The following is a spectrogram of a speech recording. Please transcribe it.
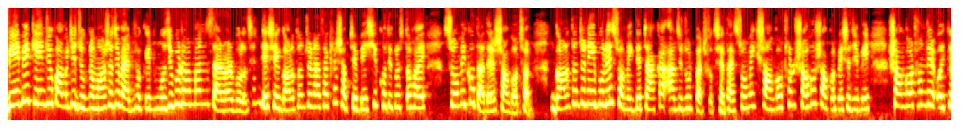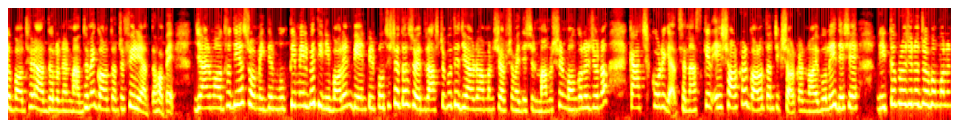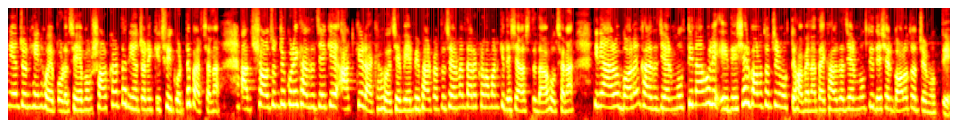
বিএনপির কেন্দ্রীয় কমিটির যুগ্ম মহাসচিব অ্যাডভোকেট মুজিবুর রহমান সারওয়ার বলেছেন, দেশে গণতন্ত্র না থাকলে সবচেয়ে বেশি ক্ষতিগ্রস্ত হয় শ্রমিক ও তাদের সংগঠন। গণতন্ত্র নেই বলে শ্রমিকদের টাকা আজ লুটপাট হচ্ছে, তাই শ্রমিক সংগঠন সহ সকল পেশাজীবী সংগঠনদের ঐক্যবদ্ধের আন্দোলনের মাধ্যমে গণতন্ত্র ফিরিয়ে আনতে হবে। যার মধ্য দিয়ে শ্রমিকদের মুক্তি মিলবে, তিনি বলেন, বিএনপির প্রতিষ্ঠাতা সৈয়দ রাষ্ট্রপতি জিয়াউর রহমান সবসময় দেশের মানুষের মঙ্গলের জন্য কাজ করে গেছেন। আজকের এই সরকার গণতান্ত্রিক সরকার নয় বলেই দেশে নিত্য প্রয়োজনীয় দ্রব্যমূল্য নিয়ন্ত্রণহীন হয়ে পড়েছে এবং সরকার তা নিয়ন্ত্রণে কিছুই করতে পারছে না। আজ ষড়যন্ত্র করে খালেদা জিয়াকে আটকে রাখা হয়েছে। বিএনপি ভারপ্রাপ্ত চেয়ারম্যান তারেক রহমানকে দেশে আসতে দেওয়া হচ্ছে না। তিনি আরও বলেন, খালেদা জিয়ার মুক্তি না হলে এ দেশের গণতন্ত্রের মুক্তি হবে না। তাই খালেদা জিয়ার মুক্তি দেশের গণতন্ত্রের মুক্তি।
